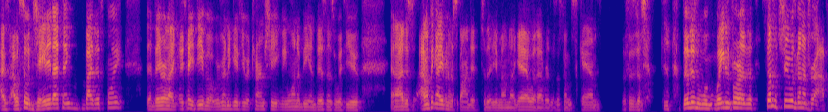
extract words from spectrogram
I was, I was so jaded, I think, by this point that they were like, "Hey, Devo, we're going to give you a term sheet. We want to be in business with you." And I just, I don't think I even responded to the email. I'm like, "Yeah, whatever. This is some scam. This is just, they're just waiting for some shoe is going to drop."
